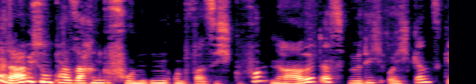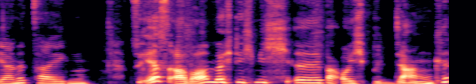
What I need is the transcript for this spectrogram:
ja, da habe ich so ein paar Sachen gefunden und was ich gefunden habe, das würde ich euch ganz gerne zeigen. Zuerst aber möchte ich mich äh, bei euch bedanken,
